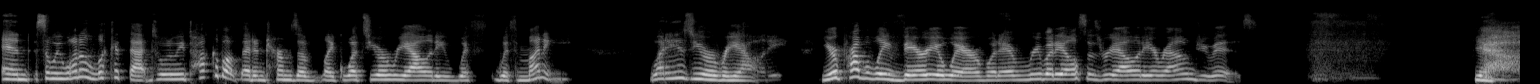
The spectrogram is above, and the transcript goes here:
And so we want to look at that. So when we talk about that in terms of like what's your reality with with money what is your reality you're probably very aware of what everybody else's reality around you is. Yeah,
